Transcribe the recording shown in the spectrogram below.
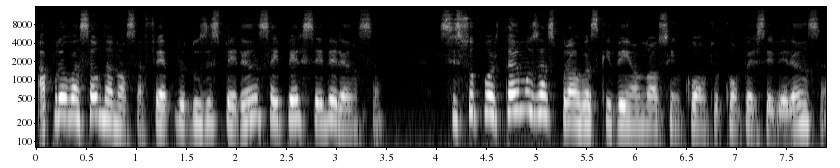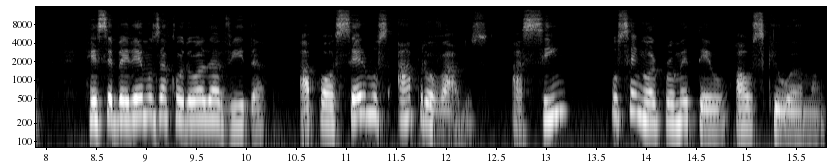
A provação da nossa fé produz esperança e perseverança. Se suportamos as provas que vêm ao nosso encontro com perseverança, receberemos a coroa da vida após sermos aprovados. Assim, o Senhor prometeu aos que o amam.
